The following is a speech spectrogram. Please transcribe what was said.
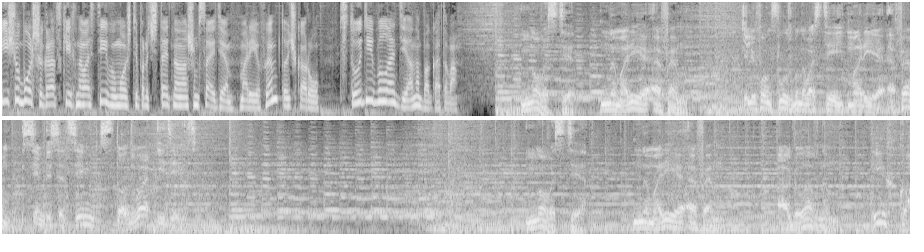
Еще больше городских новостей вы можете прочитать на нашем сайте mariafm.ru. В студии была Диана Богатова. Новости на Мария-ФМ. Телефон службы новостей Мария-ФМ 77 102 и 9. Новости на Мария-ФМ. О главном легко.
